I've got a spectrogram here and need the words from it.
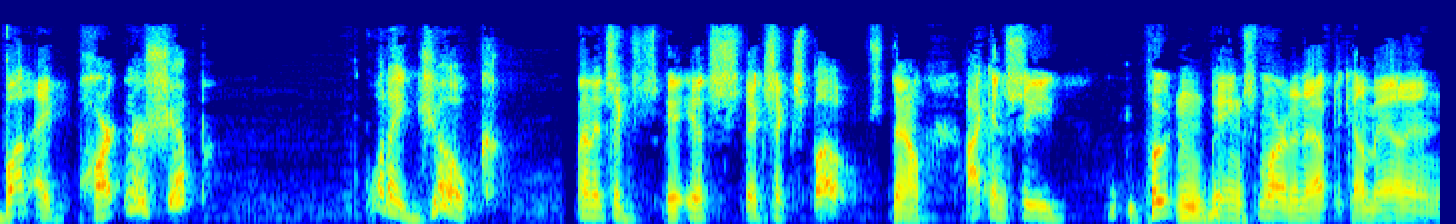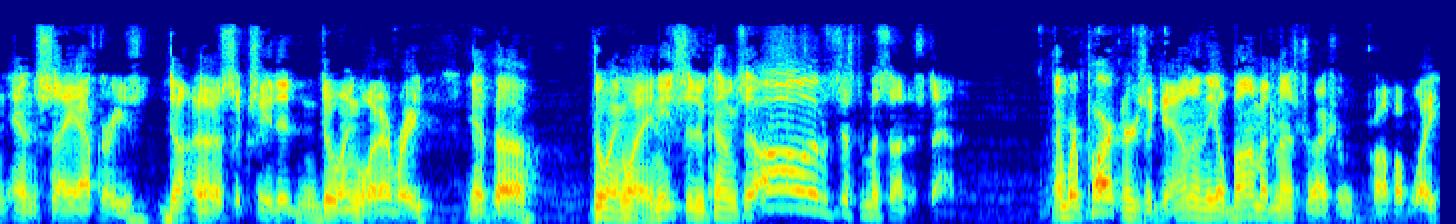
But a partnership? What a joke. And it's, it's, it's exposed. Now, I can see Putin being smart enough to come in and, and say after he's done, uh, succeeded in doing whatever he, uh, doing what he needs to do, come and say, oh, it was just a misunderstanding. And we're partners again, and the Obama administration probably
